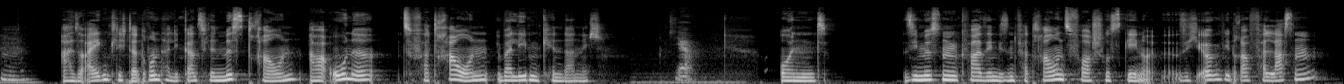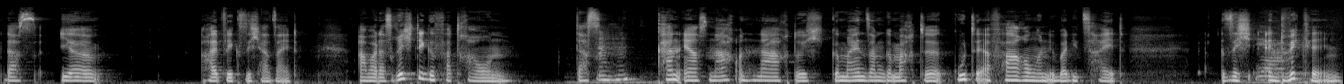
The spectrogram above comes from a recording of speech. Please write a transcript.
Mhm. Also eigentlich darunter liegt ganz viel Misstrauen, aber ohne zu vertrauen überleben Kinder nicht. Ja. Und sie müssen quasi in diesen Vertrauensvorschuss gehen und sich irgendwie darauf verlassen, dass ihr halbwegs sicher seid. Aber das richtige Vertrauen, das mhm. kann erst nach und nach durch gemeinsam gemachte gute Erfahrungen über die Zeit sich ja. entwickeln.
